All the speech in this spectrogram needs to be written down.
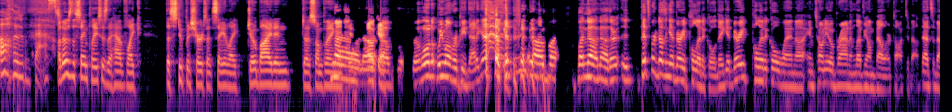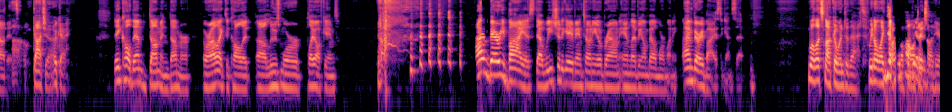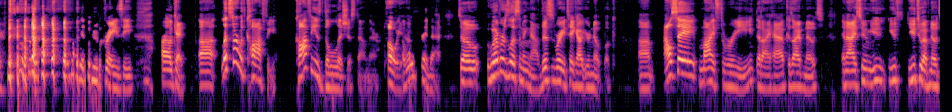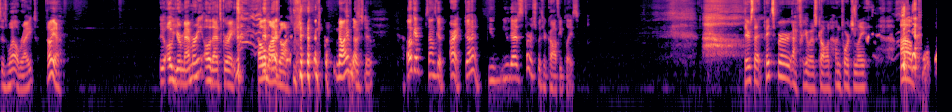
Oh, those are the best. Are those the same places that have like the stupid shirts that say like Joe Biden does something? No, no, Okay. no. We'll, we won't repeat that again. uh, but but no, no. It, Pittsburgh doesn't get very political. They get very political when uh, Antonio Brown and Le'Veon Bell are talked about. That's about it. Oh, gotcha. Okay. They call them dumb and dumber, or I like to call it uh, lose more playoff games. I'm very biased that we should have gave Antonio Brown and Le'Veon Bell more money. I'm very biased against that. Well, let's not go into that. We don't like Yeah, talking about politics on here. Let's not get too crazy. Uh, okay, uh, let's start with coffee. Coffee is delicious down there. oh yeah, I will say that. So whoever's listening now, this is where you take out your notebook. Um, I'll say my three that I have because I have notes, and I assume you you you two have notes as well, right? Oh yeah. Oh, your memory? Oh, that's great. Oh my god. no, I have notes too. Okay, sounds good. All right, go ahead. You you guys first with your coffee place. There's that Pittsburgh. I forget what it's called. Unfortunately, um,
